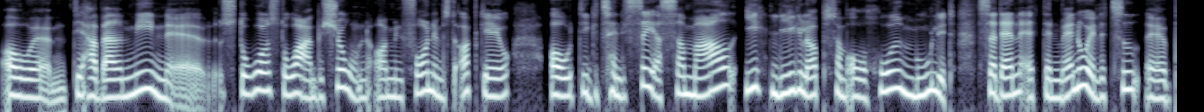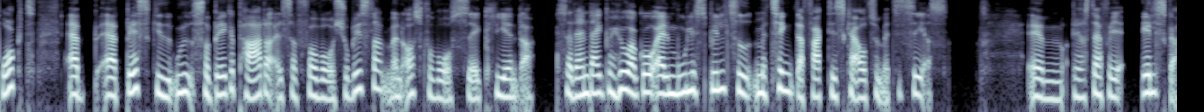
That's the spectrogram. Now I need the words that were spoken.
Og øh, det har været min øh, store, store ambition og min fornemmeste opgave at digitalisere så meget i Legal Up som overhovedet muligt, sådan at den manuelle tid øh, brugt er, er bedst givet ud for begge parter, altså for vores jurister, men også for vores øh, klienter sådan der ikke behøver at gå al mulig spiltid med ting, der faktisk kan automatiseres. Øhm, det er også derfor, jeg elsker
